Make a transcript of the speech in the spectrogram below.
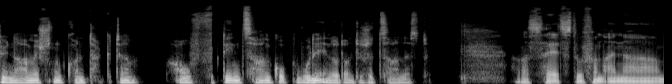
dynamischen Kontakte auf den Zahngruppen, wo der mhm. endodontische Zahn ist. Was hältst du von einer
